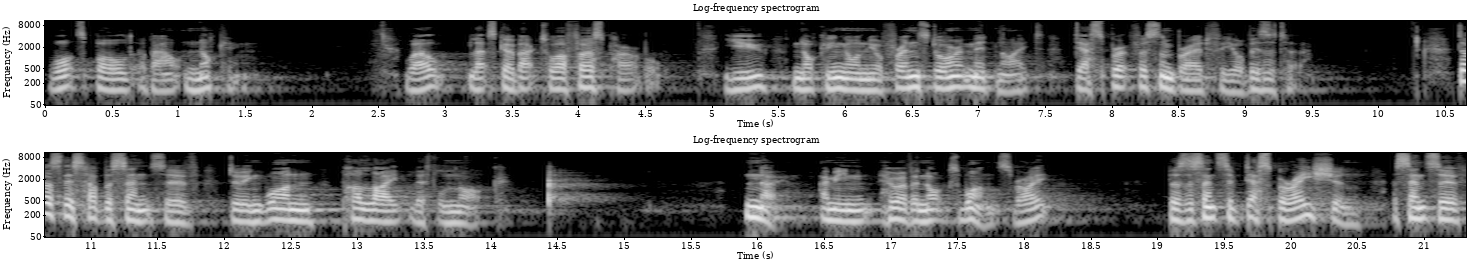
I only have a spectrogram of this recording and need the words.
What's bold about knocking? Well, let's go back to our first parable. You knocking on your friend's door at midnight, desperate for some bread for your visitor. Does this have the sense of doing one polite little knock? No. I mean, whoever knocks once, right? There's a sense of desperation, a sense of,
